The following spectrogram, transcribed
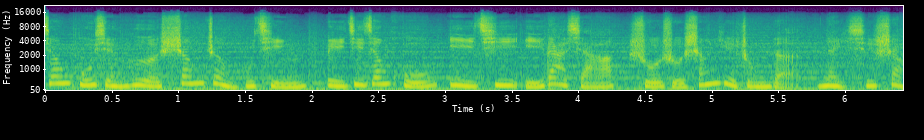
江湖险恶，商战无情。笔记江湖一期一大侠，说说商业中的那些事儿。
